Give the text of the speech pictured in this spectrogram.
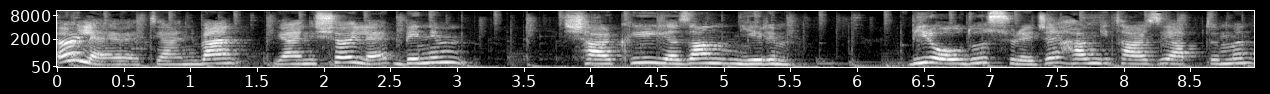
Öyle evet yani ben yani şöyle benim şarkıyı yazan yerim bir olduğu sürece hangi tarzı yaptığımın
